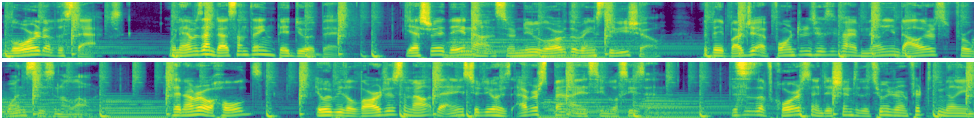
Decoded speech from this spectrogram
Lord of the Stacks. When Amazon does something, they do it big. Yesterday, they announced their new Lord of the Rings TV show, with a budget of $465 million for one season alone. If that number holds, it would be the largest amount that any studio has ever spent on a single season. This is, of course, in addition to the $250 million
